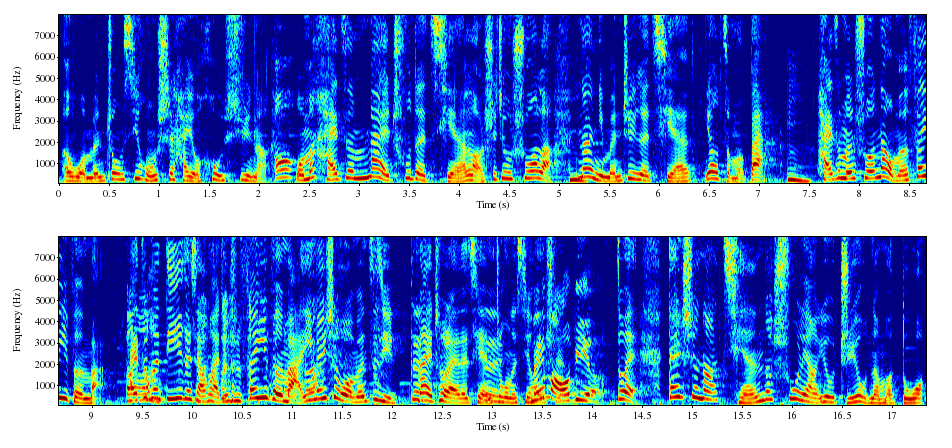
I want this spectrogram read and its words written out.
呃，我们种西红柿还有后续呢。哦我们孩子卖出的钱，老师就说了，那你们这个钱要怎么办？嗯，孩子们说，那我们分一分吧。孩子们第一个想法就是分一分吧，因为是我们自己卖出来的钱种的西红柿，没毛病。对，但是呢，钱的数量又只有那么多，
